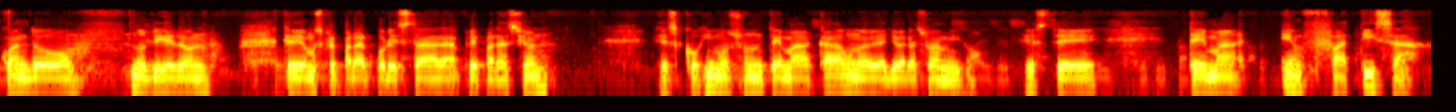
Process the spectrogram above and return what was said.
Cuando nos dijeron que debíamos preparar por esta preparación, escogimos un tema, cada uno debe ayudar a su amigo. Este tema enfatiza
